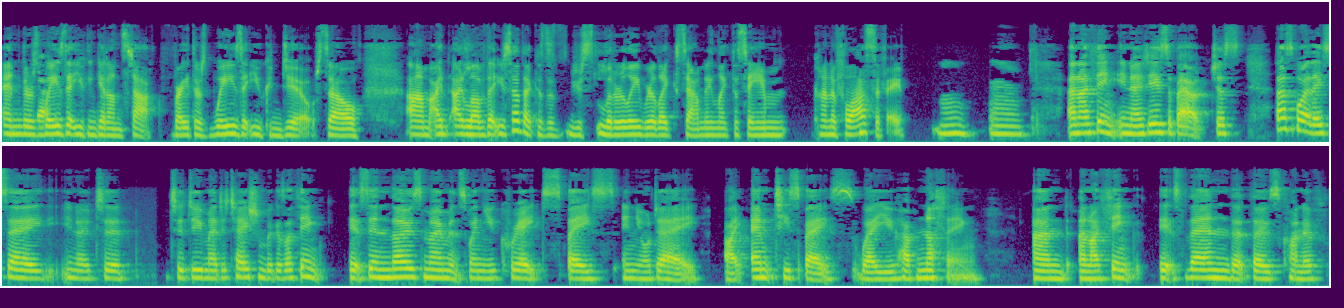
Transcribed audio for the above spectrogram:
and there's yeah. ways that you can get unstuck right there's ways that you can do so um, I, I, love that you said that because you literally we're like sounding like the same kind of philosophy mm, mm. and i think you know it is about just that's why they say you know to to do meditation because i think it's in those moments when you create space in your day like empty space where you have nothing and and i think it's then that those kind of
